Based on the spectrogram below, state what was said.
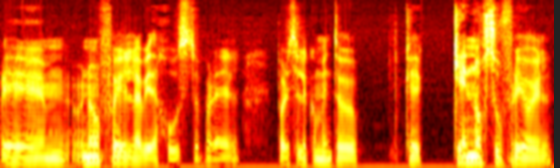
Em, no fue la vida justa para él. Por eso le comento que, que no sufrió él.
